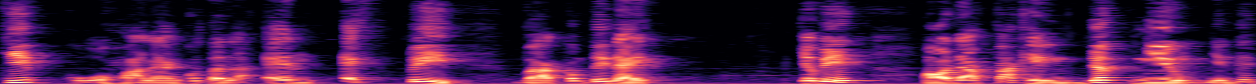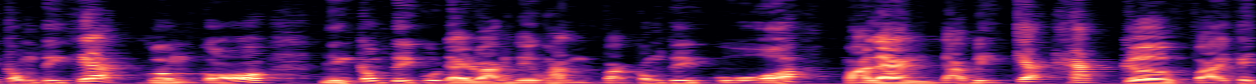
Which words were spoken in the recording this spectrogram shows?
chip của Hòa Lan có tên là NXP và công ty này cho biết họ đã phát hiện rất nhiều những cái công ty khác gồm có những công ty của Đài Loan điều hành và công ty của Hòa Lan đã bị các hacker và cái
